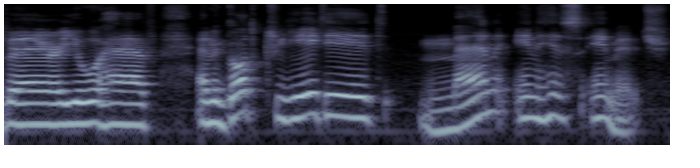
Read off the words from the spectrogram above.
where you have and God created man in his image.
